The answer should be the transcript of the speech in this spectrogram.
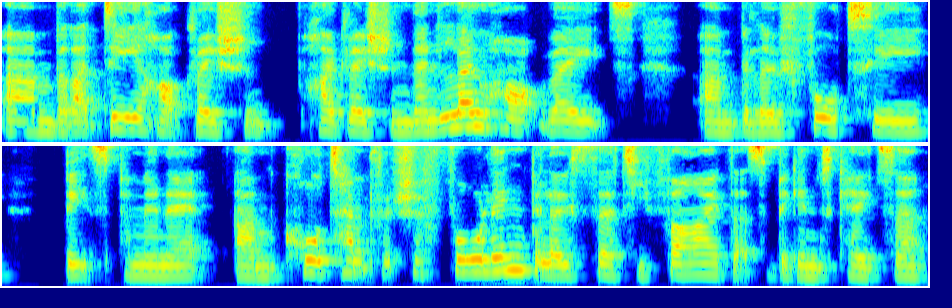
um, but that dehydration hydration then low heart rates um, below 40 beats per minute, um, core temperature falling below 35, that's a big indicator.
